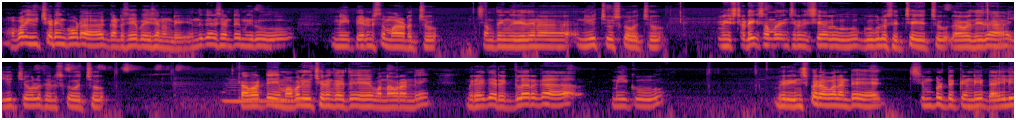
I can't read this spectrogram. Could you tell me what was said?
మొబైల్ యూజ్ చేయడం కూడా గంట సేపు వేసానండి. ఎందుకనేసి అంటే మీరు మీ పేరెంట్స్తో మాట్లాడచ్చు. సంథింగ్ మీరు ఏదైనా న్యూస్ చూసుకోవచ్చు. మీ స్టడీకి సంబంధించిన విషయాలు గూగుల్లో సెర్చ్ చేయొచ్చు. లేదా లేదా యూట్యూబ్లో తెలుసుకోవచ్చు. కాబట్టి మొబైల్ యూజ్ చేయడానికి అయితే వన్ అవర్ అండి. మీరైతే రెగ్యులర్గా మీకు మీరు ఇన్స్పైర్ అవ్వాలంటే సింపుల్ ట్రిక్ అండి. డైలీ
